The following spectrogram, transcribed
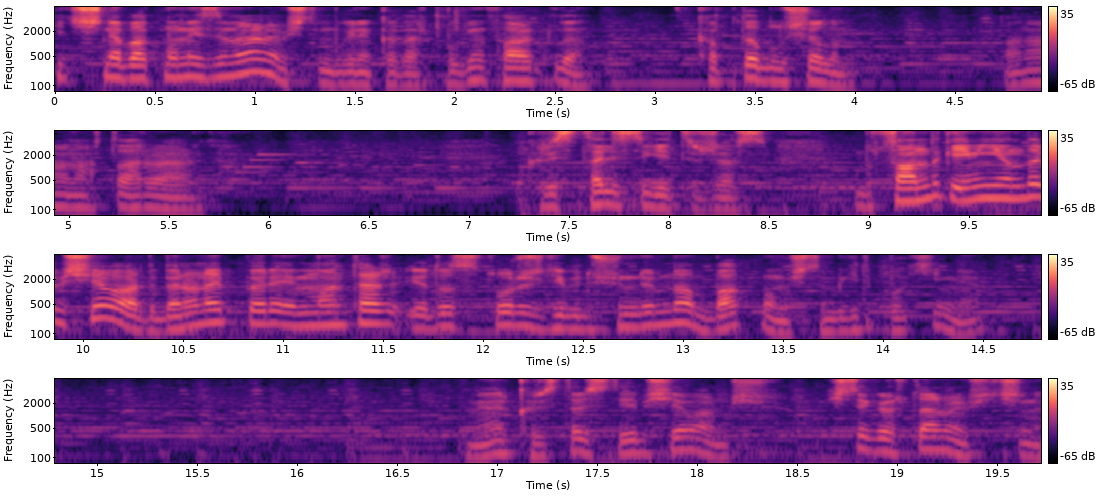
Hiç içine bakmama izin vermemiştim bugüne kadar. Bugün farklı. Kapıda buluşalım. Bana anahtar verdi. Kristalis'i getireceğiz. Bu sandık evin yanında bir şey vardı. Ben ona hep böyle envanter ya da storage gibi düşündüğümden bakmamıştım. Bir gidip bakayım ya. Meğer kristalis diye bir şey varmış. Hiç de göstermemiş içini.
